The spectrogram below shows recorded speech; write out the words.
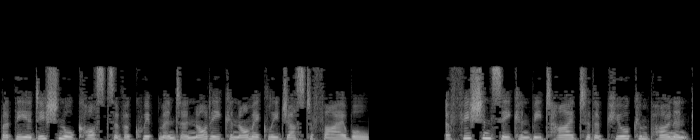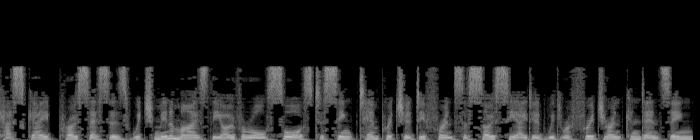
but the additional costs of equipment are not economically justifiable. Efficiency can be tied to the pure component cascade processes which minimize the overall source-to-sink temperature difference associated with refrigerant condensing.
